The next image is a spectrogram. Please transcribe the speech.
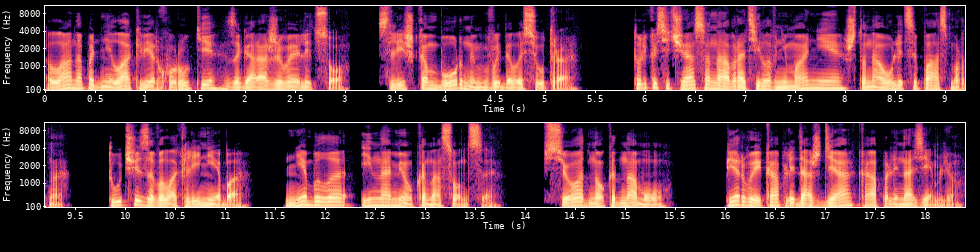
Лана подняла кверху руки, загораживая лицо. Слишком бурным выдалось утро. Только сейчас она обратила внимание, что на улице пасмурно. Тучи заволокли небо. Не было и намека на солнце. Все одно к одному. Первые капли дождя капали на землю.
